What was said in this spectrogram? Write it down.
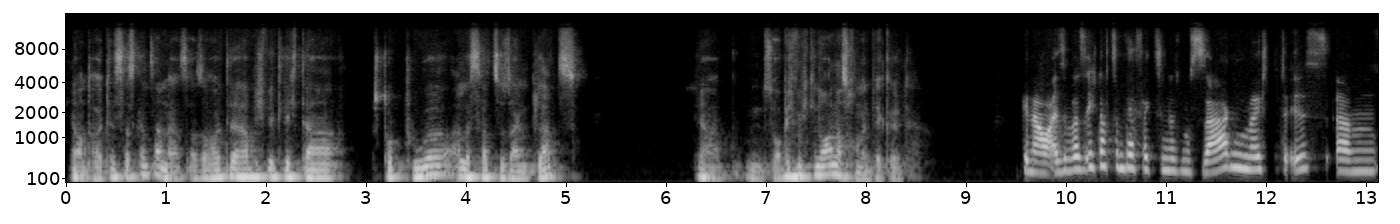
Ja, und heute ist das ganz anders. Also heute habe ich wirklich da Struktur, alles hat so seinen Platz. Ja, so habe ich mich genau andersrum entwickelt. Genau, also was ich noch zum Perfektionismus sagen möchte, ist, ähm,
